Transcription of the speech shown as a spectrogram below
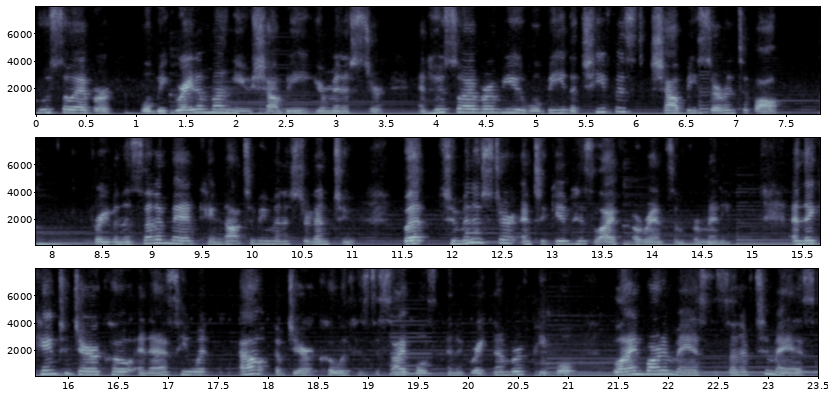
whosoever will be great among you shall be your minister, and whosoever of you will be the chiefest shall be servant of all. For even the Son of Man came not to be ministered unto, but to minister and to give his life a ransom for many. And they came to Jericho, and as he went out of Jericho with his disciples and a great number of people, blind Bartimaeus, the son of Timaeus,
